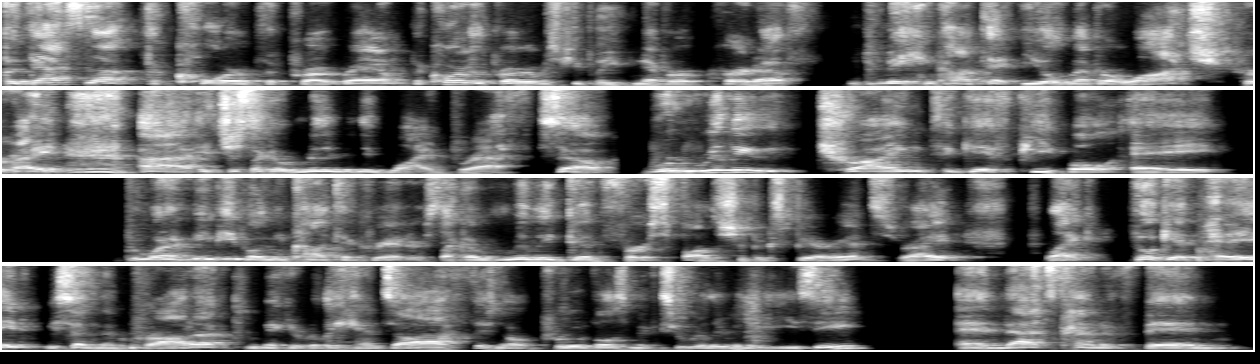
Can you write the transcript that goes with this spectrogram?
but that's not the core of the program. The core of the program is people you've never heard of making content you'll never watch, right? Uh, it's just like a really, really wide breadth. So we're really trying to give people a when I mean people, I mean content creators, like a really good first sponsorship experience, right? Like they'll get paid, we send them product, we make it really hands off. There's no approvals, makes it really, really easy. And that's kind of been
